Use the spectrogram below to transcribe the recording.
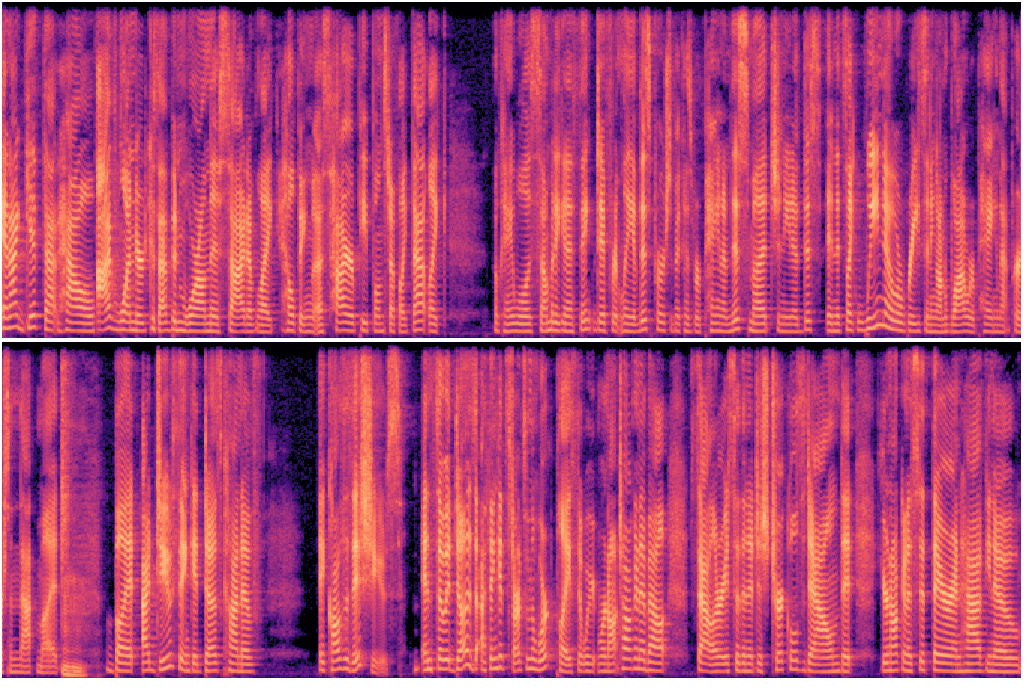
And I get that how I've wondered because I've been more on this side of like helping us hire people and stuff like that. Like, okay, well, is somebody going to think differently of this person because we're paying them this much? And, you know, this, and it's like we know a reasoning on why we're paying that person that much. Mm-hmm. But I do think it does kind of, it causes issues. And so it does. I think it starts in the workplace that we're, we're not talking about salary. So then it just trickles down that you're not going to sit there and have, you know,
